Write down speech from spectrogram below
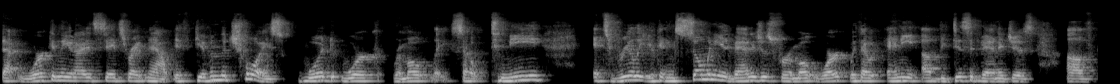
that work in the United States right now, if given the choice, would work remotely. So to me, it's really, you're getting so many advantages for remote work without any of the disadvantages of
